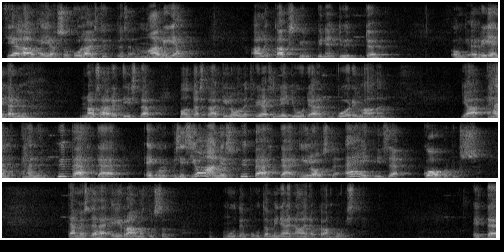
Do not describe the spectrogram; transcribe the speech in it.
Siellä on heidän sukulaistyttönsä Maria, alle 20 tyttö, on rientänyt Nasaretista monta sataa kilometriä sinne Juudean vuorimaahan. Ja hän, hän hypähtää, ei kun, siis Johannes hypähtää ilosta äitinsä kohdussa. Tämmöistähän ei raamatussa muuten puhuta, minä en ainakaan muista. Että,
